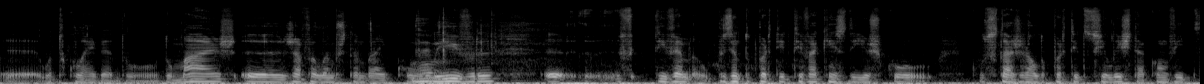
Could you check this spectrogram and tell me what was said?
uh, outro colega do, do MAS, uh, já falamos também com o Livre. Uh, tivemos, o presidente do partido esteve há 15 dias com, com o secretário-geral do Partido Socialista, a convite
